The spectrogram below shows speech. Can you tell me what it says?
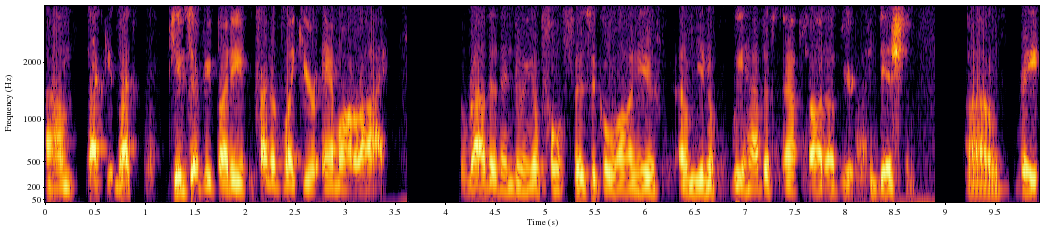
Um, that that gives everybody kind of like your MRI rather than doing a full physical on you, um, you know, we have a snapshot of your condition uh, right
